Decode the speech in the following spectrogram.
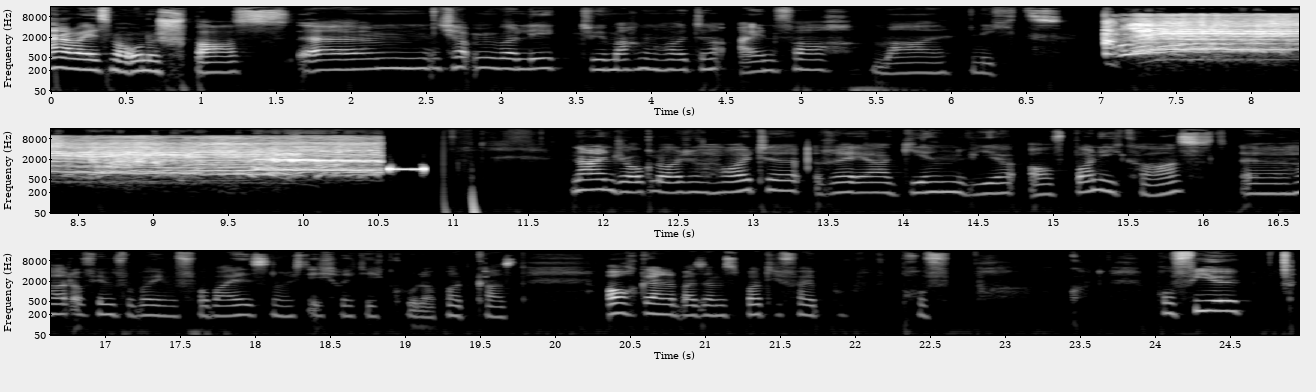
Nein, aber jetzt mal ohne Spaß. Ähm, ich habe mir überlegt, wir machen heute einfach mal nichts. Nein, Joke, Leute. Heute reagieren wir auf Bonnycast. Äh, hört auf jeden Fall bei ihm vorbei. Ist ein richtig, richtig cooler Podcast. Auch gerne bei seinem Spotify-Profil. Oh.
